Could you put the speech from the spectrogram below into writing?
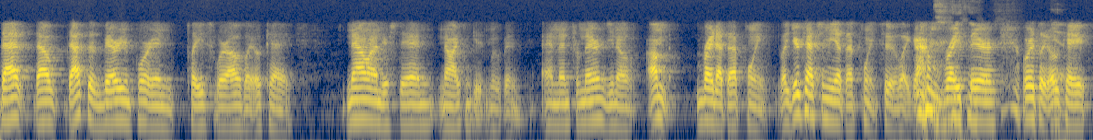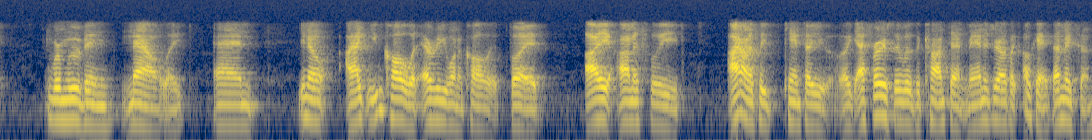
that that that's a very important place where I was like, okay, now I understand. Now I can get moving. And then from there, you know, I'm right at that point. Like you're catching me at that point too. Like I'm right there where it's like, Yeah. okay, we're moving now. Like, and you know, I you can call it whatever you want to call it, but I honestly, I honestly can't tell you. Like at first, it was a content manager. I was like, okay, that makes sense.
